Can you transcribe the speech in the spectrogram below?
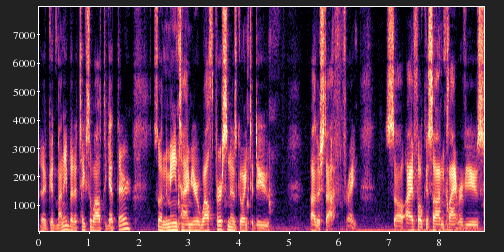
good money, but it takes a while to get there. So in the meantime, your wealth person is going to do other stuff, right? So I focus on client reviews,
